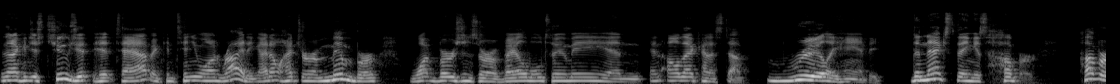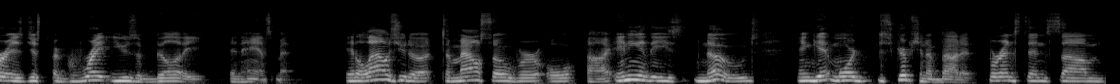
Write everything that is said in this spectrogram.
And then I can just choose it, hit tab, and continue on writing. I don't have to remember what versions are available to me and, and all that kind of stuff. Really handy. The next thing is hover. Hover is just a great usability enhancement. It allows you to, to mouse over or uh, any of these nodes and get more description about it. For instance, um,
